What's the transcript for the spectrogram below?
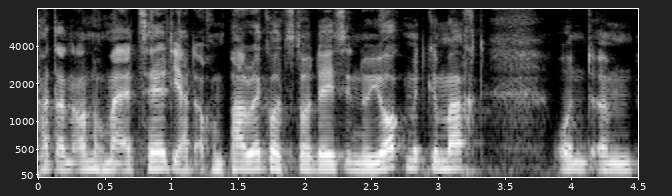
hat dann auch noch mal erzählt, die hat auch ein paar Record Store Days in New York mitgemacht und ähm,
